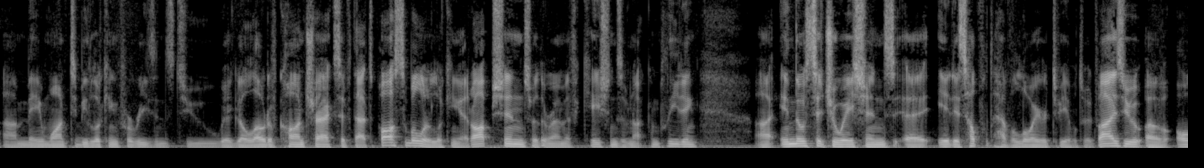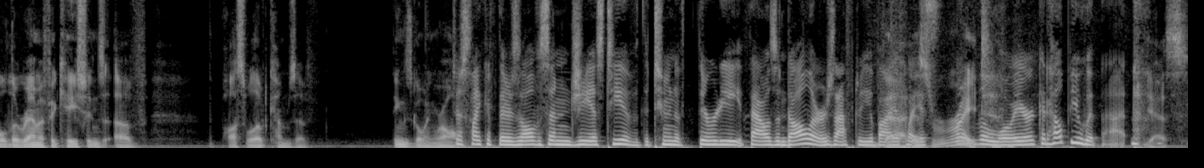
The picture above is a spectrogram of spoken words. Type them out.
um, may want to be looking for reasons to wiggle out of contracts if that's possible, or looking at options or the ramifications of not completing. Uh, in those situations, uh, it is helpful to have a lawyer to be able to advise you of all the ramifications of the possible outcomes of things going wrong. Just like if there's all of a sudden GST of the tune of thirty-eight thousand dollars after you buy That a place, right. the lawyer could help you with that. yes.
